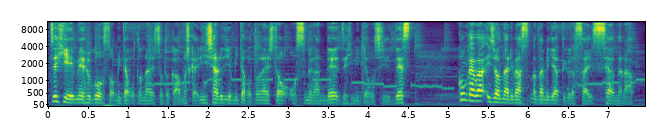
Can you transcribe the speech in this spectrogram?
ぜひ MF ゴースト見たことない人とか、もしくはイニシャル D を見たことない人おすすめなんで、ぜひ見てほしいです。今回は以上になります。また見てやってください。さようなら。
